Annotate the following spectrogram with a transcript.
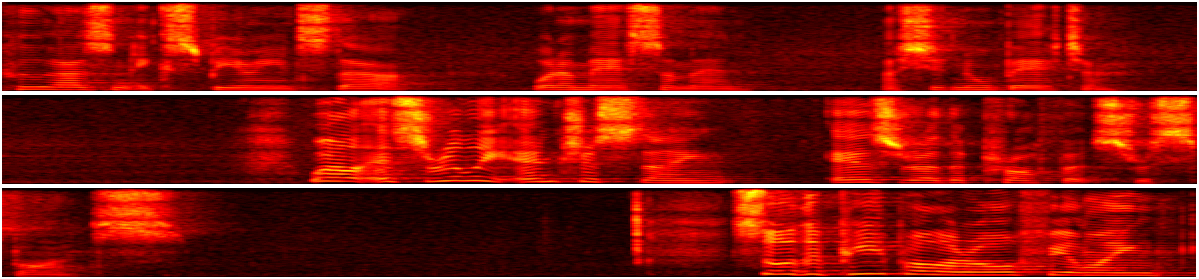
who hasn't experienced that? What a mess I'm in. I should know better. Well, it's really interesting, Ezra the prophet's response. So the people are all feeling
